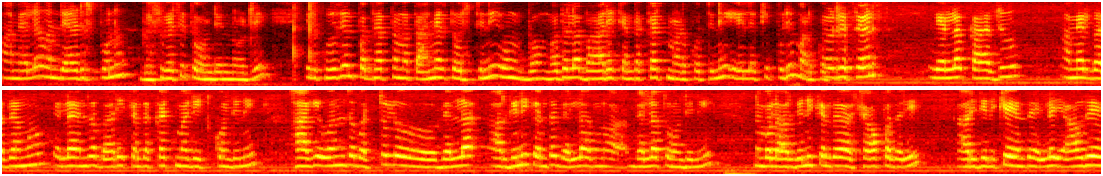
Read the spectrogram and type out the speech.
ಆಮೇಲೆ ಒಂದು ಎರಡು ಸ್ಪೂನು ಗಸಗಸಿ ತೊಗೊಂಡಿನಿ ನೋಡಿರಿ. ಇದು ಕುಳಿದಿನ ಪದಾರ್ಥ ಮತ್ತು ಆಮೇಲೆ ತೋರಿಸ್ತೀನಿ. ಇವು ಬ- ಮೊದಲ ಬಾರಿಕೆಂದ ಕಟ್ ಮಾಡ್ಕೊತೀನಿ. ಏಲಕ್ಕಿ ಪುಡಿ ಮಾಡ್ಕೊ ನೋಡಿರಿ ಫ್ರೆಂಡ್ಸ್ ಇವೆಲ್ಲ ಕಾಜು, ಆಮೇಲೆ ಬಾದಾಮು, ಎಲ್ಲ ಅಂದ್ರೆ ಬಾರಿಕೆಂದ ಕಟ್ ಮಾಡಿ ಇಟ್ಕೊಂಡಿನಿ. ಹಾಗೆ ಒಂದು ಬಟ್ಟಲು ಬೆಲ್ಲ ಆರ್ಗ್ಯಾನಿಕ್ ಅಂತ ಬೆಲ್ಲ ಅದನ್ನು, ಬೆಲ್ಲ ತೊಗೊಂಡಿನಿ. ನಮ್ಮಲ್ಲಿ ಆರ್ಗ್ಯಾನಿಕ್ ಅಂತ ಶಾಪ್ ಅದ ರೀ. ಆರ್ಗ್ಯಾನಿಕೆ ಅಂತ ಎಲ್ಲ ಯಾವುದೇ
